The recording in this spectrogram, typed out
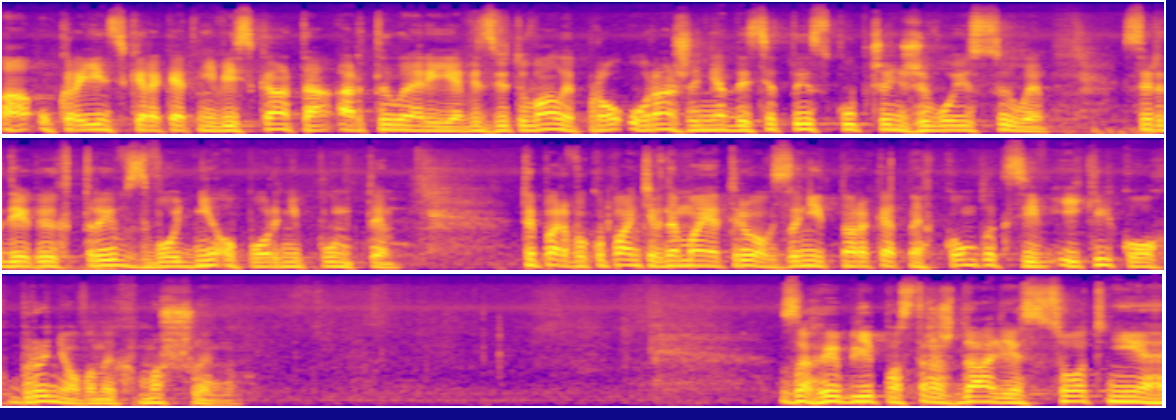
А українські ракетні війська та артилерія відзвітували про ураження 10 скупчень живої сили, серед яких три взводні опорні пункти. Тепер в окупантів немає трьох зенітно-ракетних комплексів і кількох броньованих машин. Загиблі постраждалі сотні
